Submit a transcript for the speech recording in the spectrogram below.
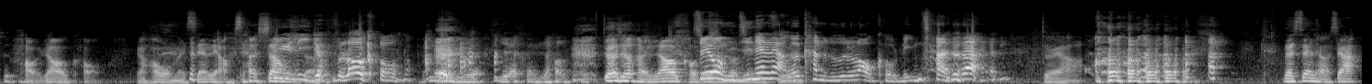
是好绕口。然后我们先聊一下上午 绿里就，不绕口嘛。也 也很绕口。对啊，就很绕口。所以我们今天两个看的都是绕口令展览。对啊，那先聊下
